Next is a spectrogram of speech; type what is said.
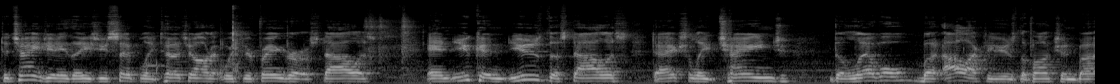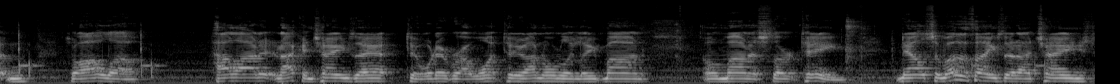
To change any of these, you simply touch on it with your finger or stylus, and you can use the stylus to actually change the level, but I like to use the function button. So I'll uh, highlight it and I can change that to whatever I want to. I normally leave mine on minus 13. Now some other things that I changed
